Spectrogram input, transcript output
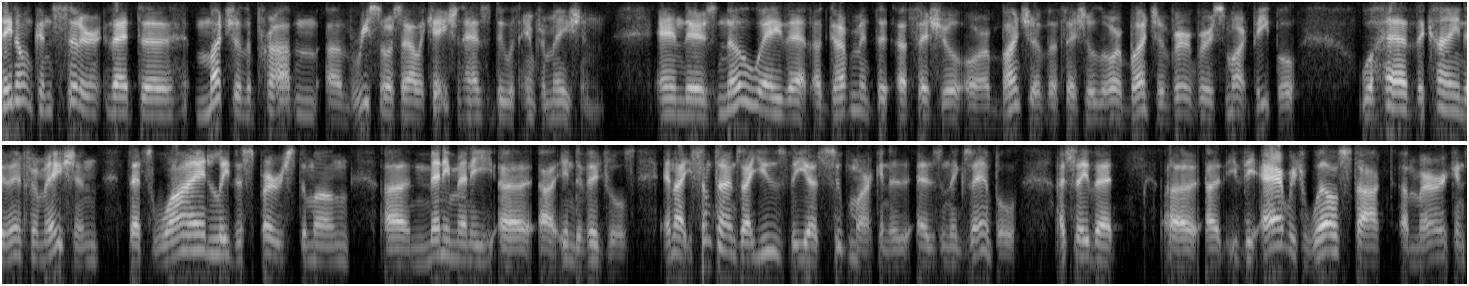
they don't consider that uh, much of the problem of resource allocation has to do with information and there's no way that a government official or a bunch of officials or a bunch of very, very smart people will have the kind of information that's widely dispersed among uh, many, many uh, uh, individuals. And I sometimes I use the uh, supermarket as, an example. I say that uh, uh, the average well-stocked American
